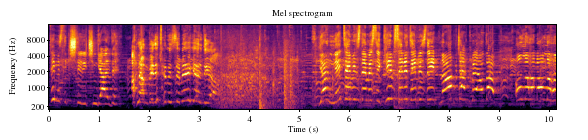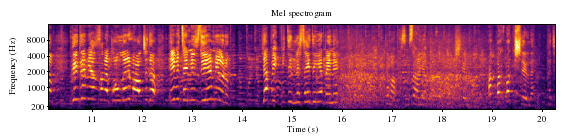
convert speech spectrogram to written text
temizlik işleri için geldi. Anam beni temizlemeye geldi ya. Ya ne temizlemesi? Kim seni temizleyip ne yapacak be adam? Allah'ım Allah'ım. Dedim ya sana kollarım alçıda. Evi temizleyemiyorum. Ya bir, bir dinleseydin ya beni. Tamam kızım sen yap. Bak işlerine. Bak bak bak işlerine. Hadi.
